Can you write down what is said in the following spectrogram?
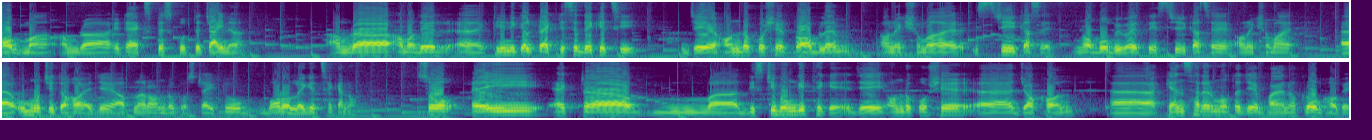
ডগমা আমরা এটা এক্সপ্রেস করতে চাই না। আমরা আমাদের ক্লিনিক্যাল প্র্যাকটিসে দেখেছি যে অন্ডকোষের প্রবলেম অনেক সময় স্ত্রীর কাছে, নববিবাহিত স্ত্রীর কাছে অনেক সময় উন্মোচিত হয় যে আপনার অন্ডকোষটা একটু বড় লেগেছে কেন? সো এই একটা দৃষ্টিভঙ্গি থেকে যে অন্ডকোষে যখন ক্যান্সারের মতো যে ভয়ানক রোগ হবে,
